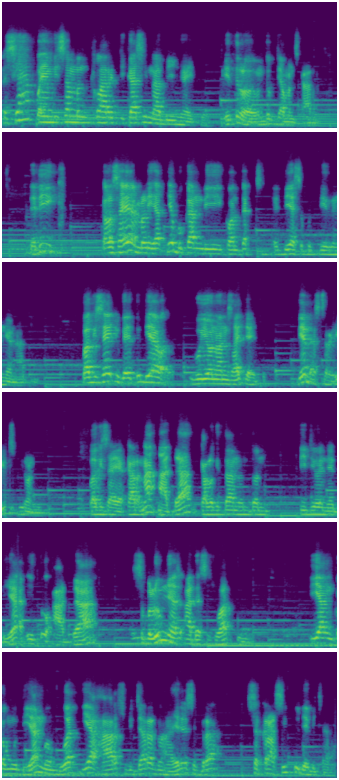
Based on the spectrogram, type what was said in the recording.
Nah, siapa yang bisa mengklarifikasi nabinya itu? Itu loh untuk zaman sekarang. Jadi kalau saya melihatnya bukan di konteks dia sebut dirinya nabi. Bagi saya juga itu dia guyonan saja itu. Dia tidak serius itu. Bagi saya karena ada kalau kita nonton videonya dia itu ada sebelumnya ada sesuatu yang kemudian membuat dia harus bicara dan akhirnya segera sekeras itu dia bicara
